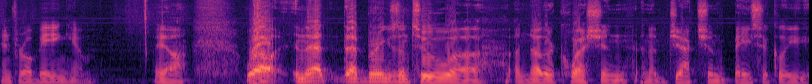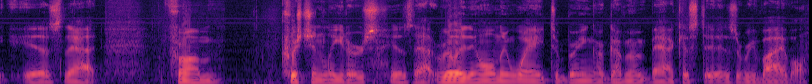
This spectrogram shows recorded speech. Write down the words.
and for obeying Him. Yeah. Well, and that, that brings into uh, another question, an objection basically is that from Christian leaders is that really the only way to bring our government back is, to, is a revival.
